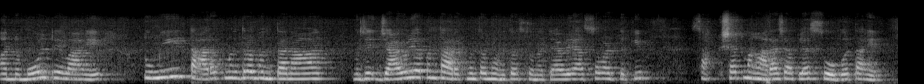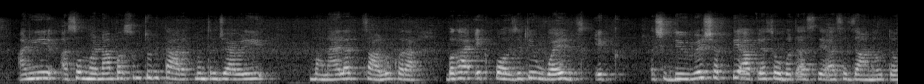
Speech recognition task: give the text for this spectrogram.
अनमोल ठेवा आहे. तुम्ही तारक मंत्र म्हणताना म्हणजे ज्यावेळी आपण तारक मंत्र म्हणत असतो ना त्यावेळी असं वाटतं की साक्षात महाराज आपल्यासोबत आहेत. आणि असं मनापासून तुम्ही तारक मंत्र ज्यावेळी म्हणायला चालू करा बघा एक पॉझिटिव्ह वाईब्स एक अशी दिव्य शक्ती आपल्यासोबत असते असं जाणवतं.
